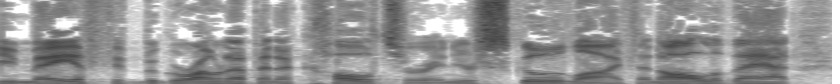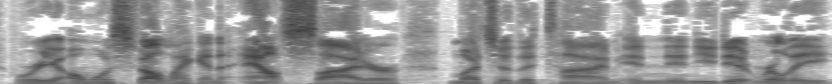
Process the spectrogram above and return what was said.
You may have grown up in a culture in your school life and all of that where you almost felt like an outsider much of the time, and, and you didn't really,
